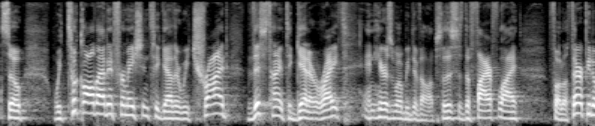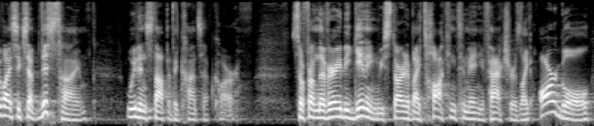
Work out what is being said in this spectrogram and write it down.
So, we took all that information together. We tried this time to get it right, and here's what we developed. So, this is the Firefly phototherapy device, except this time we didn't stop at the concept car. So, from the very beginning, we started by talking to manufacturers. Like, our goal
